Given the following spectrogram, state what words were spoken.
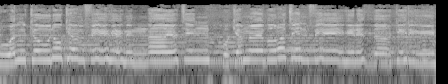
والكون كم فيه من آية وكم عبرة فيه للذاكرين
